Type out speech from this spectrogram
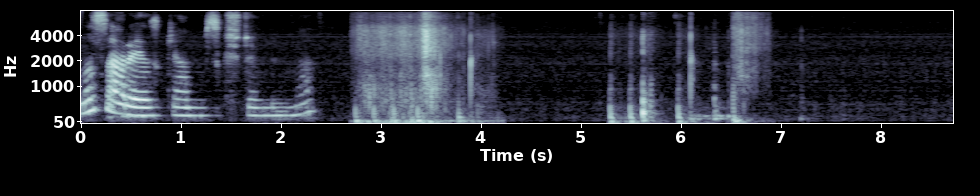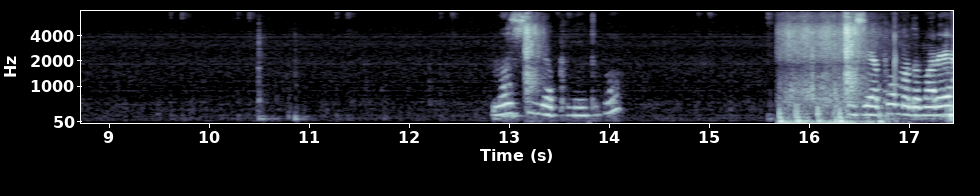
Nasıl araya kendimi sıkıştırabilirim ben? Nasıl yapılıyordu bu? Nasıl yapamadım araya.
